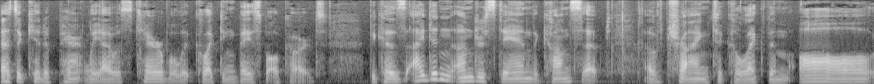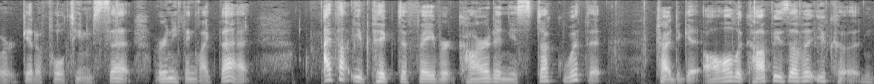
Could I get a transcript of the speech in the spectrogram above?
As a kid, apparently, I was terrible at collecting baseball cards because I didn't understand the concept of trying to collect them all or get a full team set or anything like that. I thought you picked a favorite card and you stuck with it, tried to get all the copies of it you could.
